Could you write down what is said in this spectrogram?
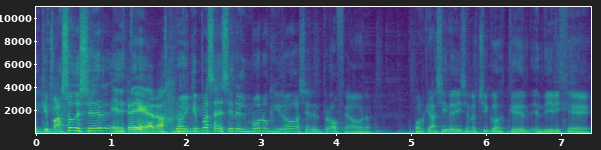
y que pasó de ser. Este, entrega, ¿no? No, y que pasa de ser el mono Quiroga a ser el profe ahora. Porque así le dicen los chicos que él, dirige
